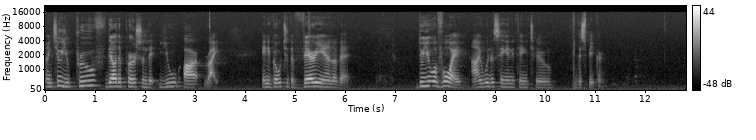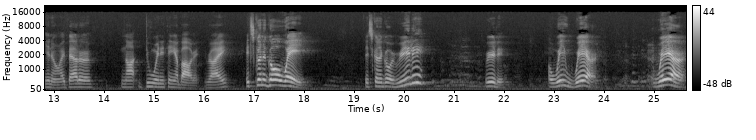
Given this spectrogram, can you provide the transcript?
until you prove the other person that you are right? And you go to the very end of it. Do you avoid? I wouldn't say anything to the speaker. You know, I better not do anything about it, right? It's going to go away. It's going to go, really? Really? Away where? Where?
